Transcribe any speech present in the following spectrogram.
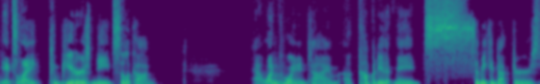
It's like computers need silicon. At one point in time, a company that made semiconductors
